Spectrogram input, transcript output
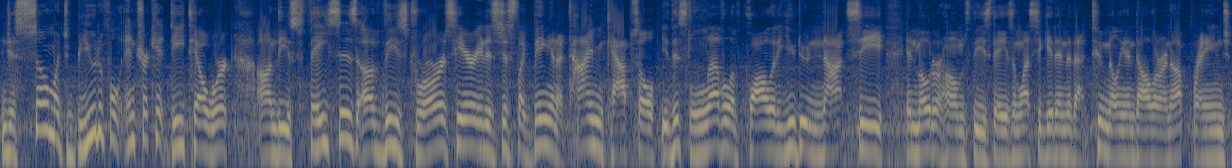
and just so much beautiful, intricate detail work on these faces of these drawers here. It is just like being in a time capsule. This level of quality you do not see in motorhomes these days unless you get into that $2 million and up range.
